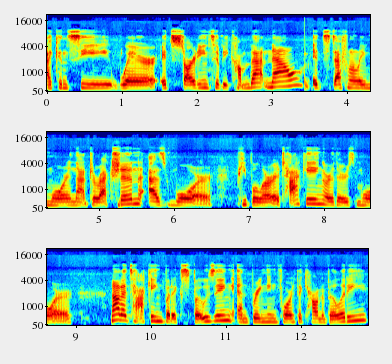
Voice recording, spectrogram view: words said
I can see where it's starting to become that now. It's definitely more in that direction as more people are attacking or there's more not attacking but exposing and bringing forth accountability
